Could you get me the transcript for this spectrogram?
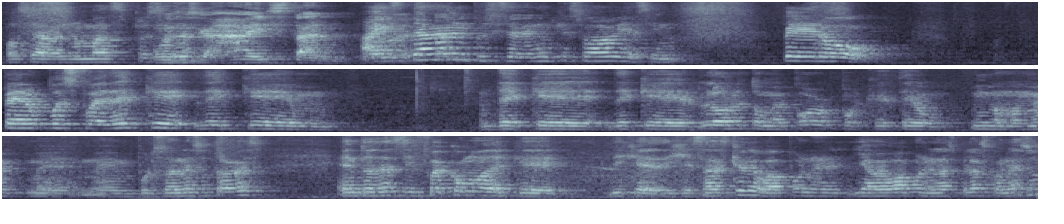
O sea, nomás pues... Como ah, ahí están. Ahí Ah, están, y pues si se ven que suave y así, ¿no? Pero, pero pues fue de que, de que, de que, de que lo retomé por, porque, te digo, mi mamá me, me, me impulsó en eso otra vez. Entonces sí fue como de que dije, dije, ¿sabes qué? Le voy a poner, ya me voy a poner las pilas con eso.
